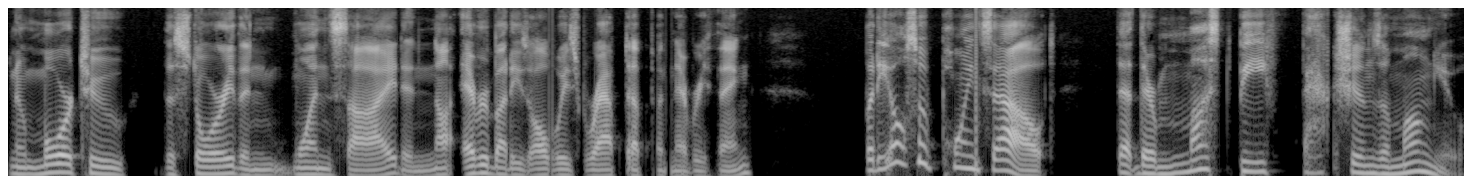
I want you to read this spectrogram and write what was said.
you know, more to the story than one side, and not everybody's always wrapped up in everything. But he also points out that there must be factions among you.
